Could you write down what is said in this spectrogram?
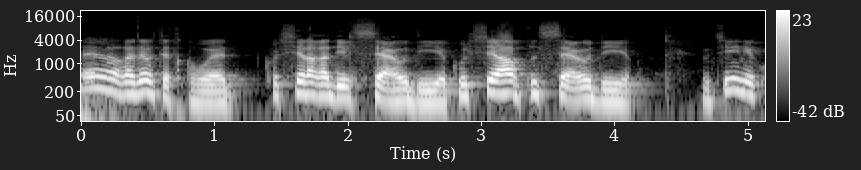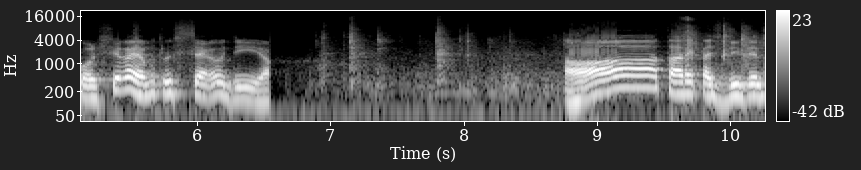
أيوا غدا تتقواد. كلشي راه غادي للسعودية كلشي هابط للسعودية. فهمتيني؟ كلشي غيهبط للسعودية. آه طريقة جديدة.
